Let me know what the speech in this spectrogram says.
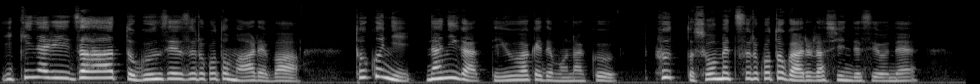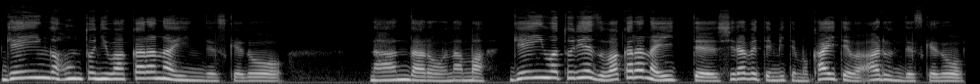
いきなりザーッと群生することもあれば特に何がっていうわけでもなくふっと消滅することがあるらしいんですよね。原因が本当にわからないんですけどなんだろうなまあ原因はとりあえずわからないって調べてみても書いてはあるんですけど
